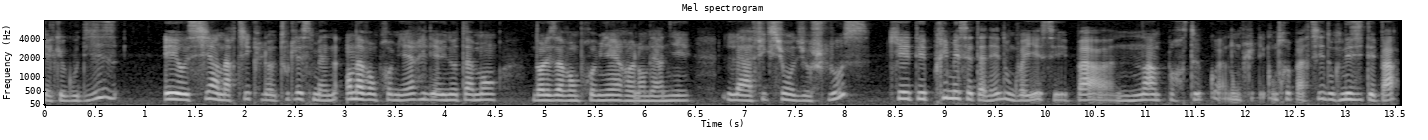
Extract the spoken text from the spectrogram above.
quelques goodies, et aussi un article toutes les semaines en avant-première. Il y a eu notamment dans les avant-premières l'an dernier la fiction audio Schluss, qui a été primée cette année, donc vous voyez, c'est pas n'importe quoi non plus les contreparties, donc n'hésitez pas.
